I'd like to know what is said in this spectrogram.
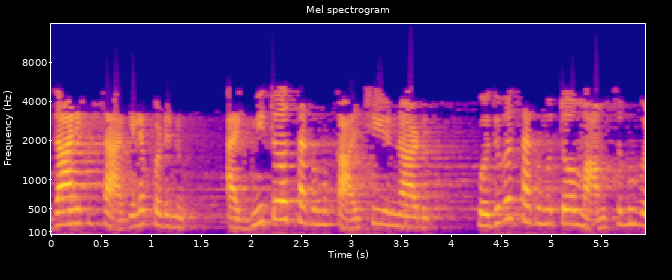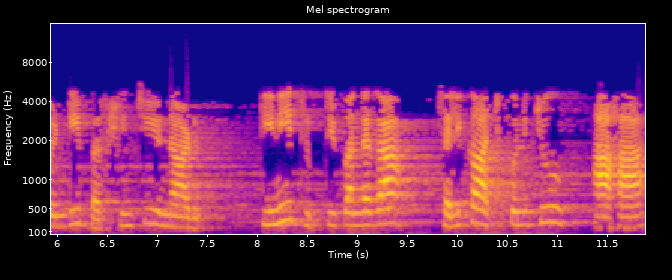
దానికి సాగిలపడును. అగ్నితో సగము కాల్చియున్నాడు. పొదువ సగముతో మాంసము వండి భక్షించియున్నాడు. తిని తృప్తి పొందగా చలి కాచుకొనుచు ఆహా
